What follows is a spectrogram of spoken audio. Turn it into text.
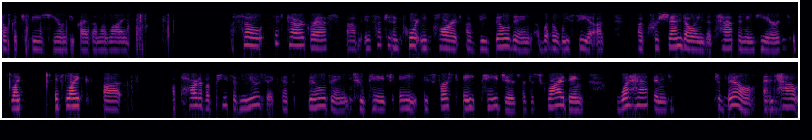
So good to be here with you guys on the line. So this paragraph um, is such an important part of the building. Whether we see a, a crescendoing that's happening here. It's, it's like it's like uh, a part of a piece of music that's building to page eight. These first eight pages are describing what happened to Bill and how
